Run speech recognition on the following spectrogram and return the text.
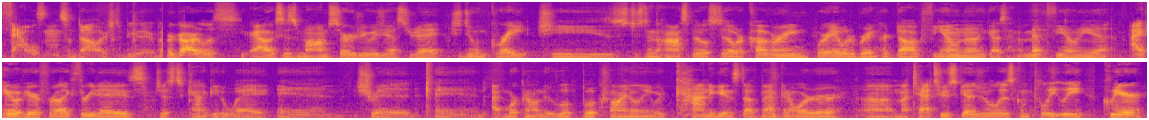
thousands of dollars to be there. But regardless, Alex's mom's surgery was yesterday. She's doing great. She's just in the hospital still recovering. We're able to bring her dog Fiona. You guys haven't met Fiona yet. I came up here for like three days just to kind of get away and shred and I'm working on a new lookbook finally. We're kind of getting stuff back in order. Um, my tattoo schedule is completely clear.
